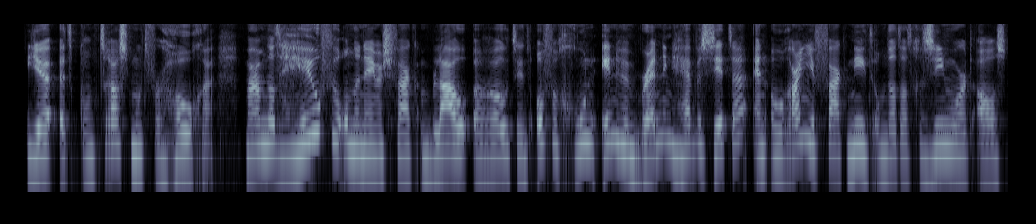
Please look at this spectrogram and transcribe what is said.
je het contrast moet verhogen. Maar omdat heel veel ondernemers vaak een blauw, een rood tint of een groen in hun branding hebben zitten en oranje vaak niet, omdat dat gezien wordt als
